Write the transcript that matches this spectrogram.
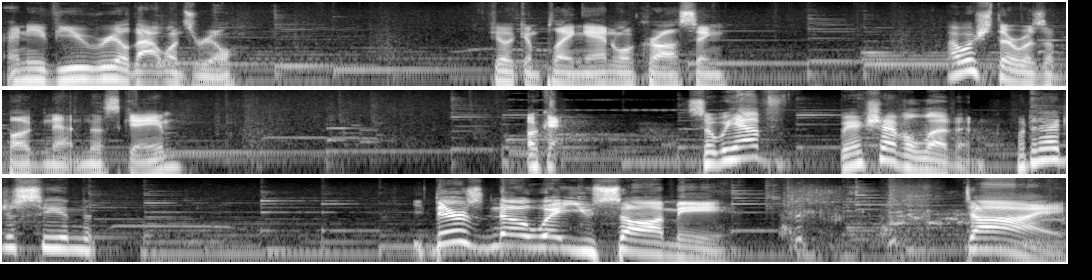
Any of you real? That one's real. I feel like I'm playing Animal Crossing. I wish there was a bug net in this game. Okay. So we have... We actually have 11. What did I just see in the... There's no way you saw me. Die.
